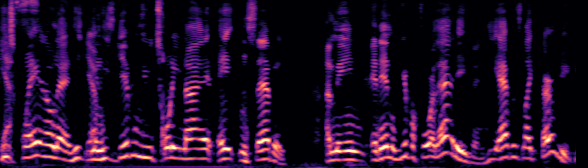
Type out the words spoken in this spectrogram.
He's Yes. playing on that. He, Yep. And he's giving you 29, 8, and 7. I mean, and then the year before that, even, he averaged like 30.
